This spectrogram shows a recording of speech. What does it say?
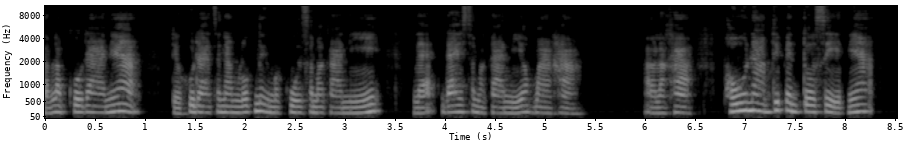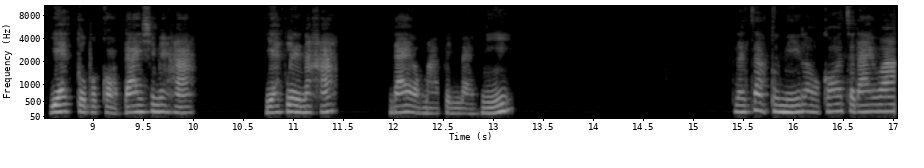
สำหรับครูดาเนี่ยเดี๋ยวครูดาจะนำลบหนึ่งมาคูณสมการนี้ และได้สมการนี้ออกมาค่ะ เอาละค่ะพหุนามที่เป็นตัวเศษเนี่ยแยกตัวประกอบได้ใช่ไหมคะ แยกเลยนะคะ ได้ออกมาเป็นแบบนี้ และจากตรงนี้เราก็จะได้ว่า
